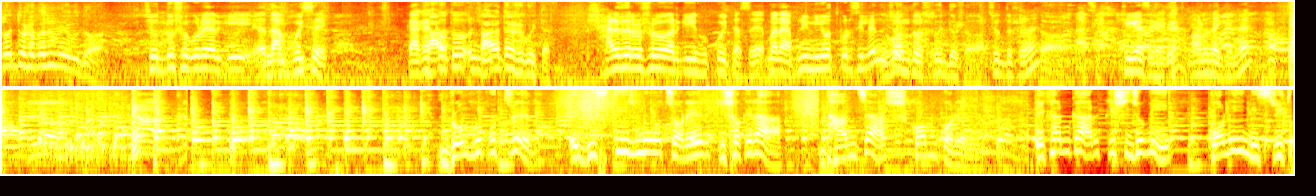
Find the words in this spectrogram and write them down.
চোদ্দশো বেশি নেই চোদ্দশো করে আর কি দাম হইছে। কাকা কত সাড়ে তেরোশো কইতেছে সাড়ে তেরোশো আর কি কইতাছে। মানে আপনি নিয়ত করছিলেন চোদ্দশো? চোদ্দশো চোদ্দশো হ্যাঁ? হ্যাঁ। আচ্ছা ঠিক আছে কাকা ভালো থাকেন হ্যাঁ? ব্রহ্মপুত্রের এই বিস্তীর্ণ চরের কৃষকেরা ধান চাষ কম করেন। এখানকার কৃষিজমি পলি মিশ্রিত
